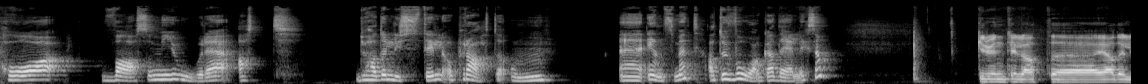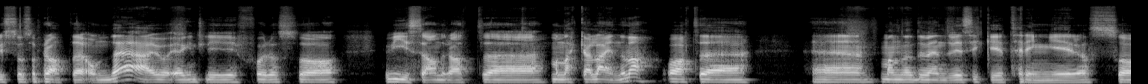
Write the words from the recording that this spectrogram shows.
på hva som gjorde at du hadde lyst til å prate om eh, ensomhet. At du våga det, liksom. Grunnen til at uh, jeg hadde lyst til å prate om det, er jo egentlig for oss å vise andre at uh, man er ikke aleine, da. Og at uh, man nødvendigvis ikke trenger å så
